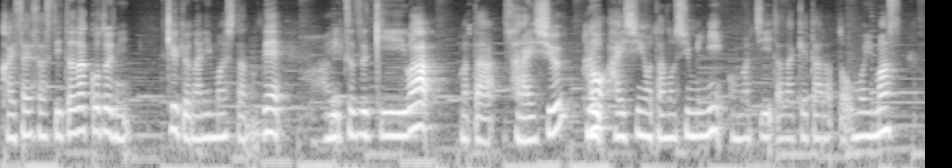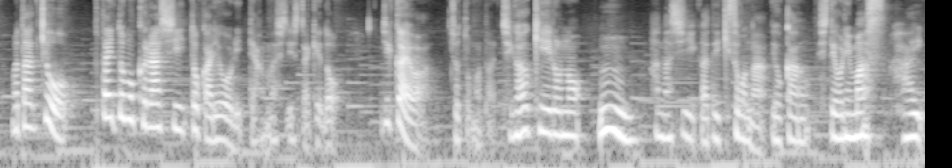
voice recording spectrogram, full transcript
開催させていただくことに急遽なりましたので、はい、続きはまた再来週の配信を楽しみにお待ちいただけたらと思います。また今日2人とも暮らしとか料理って話でしたけど次回はちょっとまた違う毛色の話ができそうな予感しております。はい。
